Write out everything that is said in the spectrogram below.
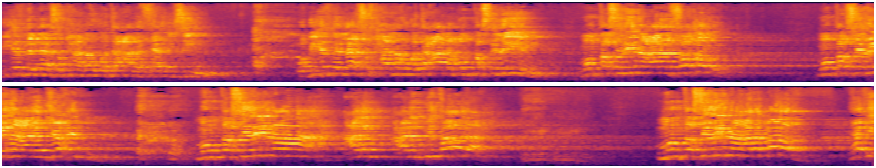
بإذن الله سبحانه وتعالى فائزين. وبإذن الله سبحانه وتعالى منتصرين. منتصرين على الفقر. منتصرين على الجهل منتصرين على على البطالة منتصرين على المرض هذه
